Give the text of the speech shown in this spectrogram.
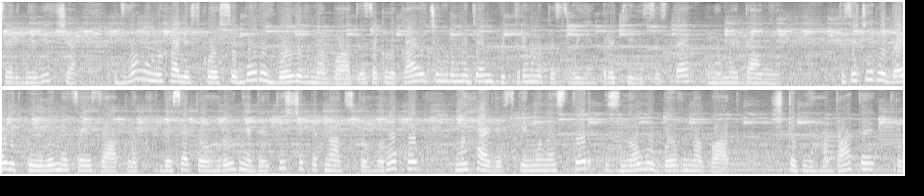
середньовіччя дзвони Михайлівського собору били в набат, закликаючи громадян підтримати своїх братів і сестер на Майдані. Тисячі людей відповіли на цей заклик. 10 грудня 2015 року Михайлівський монастир знову бив набат, щоб нагадати про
